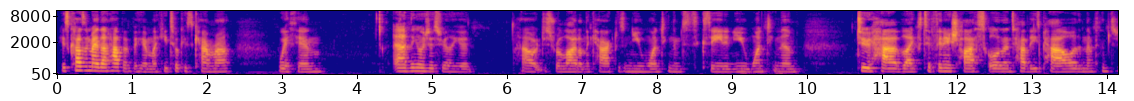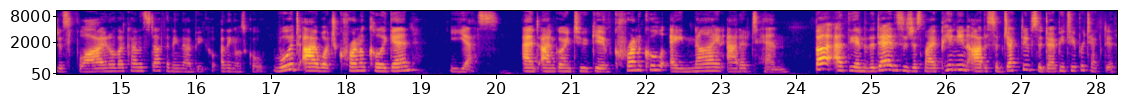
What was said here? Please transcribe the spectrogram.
his cousin made that happen for him. Like he took his camera with him, and I think it was just really good how it just relied on the characters and you wanting them to succeed and you wanting them to have like to finish high school and then to have these powers and then for them to just fly and all that kind of stuff. I think that'd be cool. I think it was cool. Would I watch Chronicle again? Yes. And I'm going to give Chronicle a 9 out of 10. But at the end of the day, this is just my opinion. Art is subjective, so don't be too protective.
